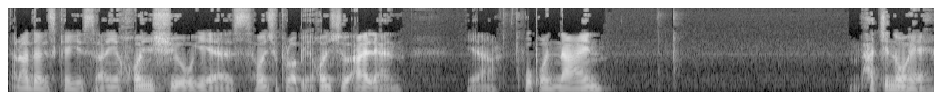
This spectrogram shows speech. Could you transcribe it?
another earthquake is uh, in Honshu. Yes, Honshu province, Honshu Island. Yeah, 4.9. Hachinohe.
